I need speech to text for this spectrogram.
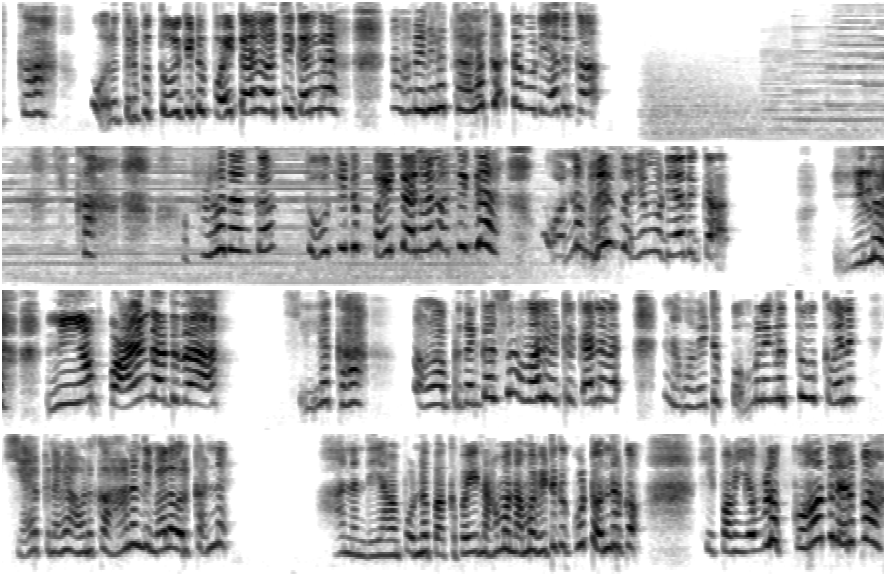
ஏக்கா ஒரு திருப்பு தூக்கிட்டு போயிட்டான்னு வச்சுக்கோங்க. நம்ம வெளியில தலை கட்ட முடியாதுக்கா. ஏக்கா அவ்வளவுதான்க்கா. தூக்கிட்டு போயிட்டான்னு வச்சுக்க ஒண்ணுமே செய்ய முடியாதுக்கா. இல்ல நீ ஏன் பயம் காட்டுத? இல்லக்கா அவன் அப்படிதான்க்கா சவால் விட்டுருக்கானுவ. நம்ம வீட்டு பொம்பளைங்களை தூக்குவேன்னு ஏற்கனவே அவனுக்கு ஆனந்தி மேல ஒரு கண்ணு. ஆனந்தி அவன் பொண்ணு பார்க்க போய் நாம நம்ம வீட்டுக்கு கூட்டு வந்திருக்கோம். இப்ப அவன் எவ்வளவு கோவத்துல இருப்பான்.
